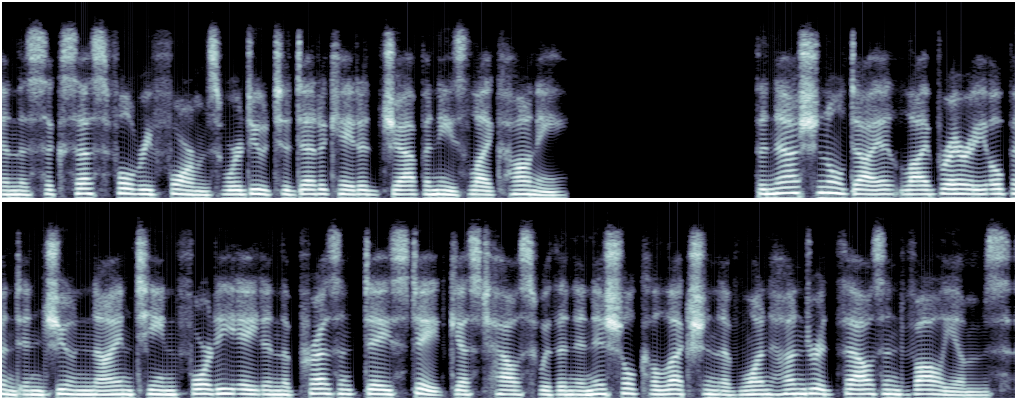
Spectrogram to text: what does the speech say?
and the successful reforms were due to dedicated Japanese like Hani. The National Diet Library opened in June 1948 in the present-day State Guest House with an initial collection of 100,000 volumes.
